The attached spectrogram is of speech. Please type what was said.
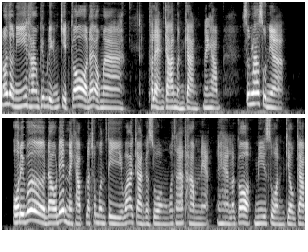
นอกจากนี้ทางพิมพ์ลีกอังกฤษก็ได้ออกมาแถลงการเหมือนกันนะครับ ซึ่งล่าสุดเนี่ยโอลิเวอร์ดาวเดนนะครับรัฐมนตรีว่าการกระทรวงวัฒนธรรมเนี่ยนะฮะแล้วก็มีส่วนเกี่ยวกับ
